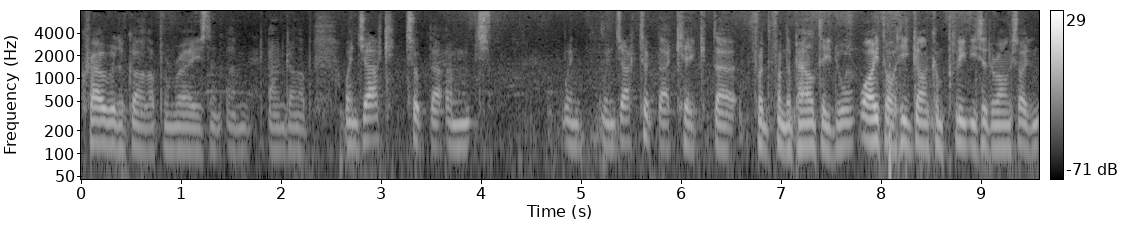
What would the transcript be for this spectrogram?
Crowd would have gone up and raised and, and, and gone up. When Jack took that um, when when Jack took that kick that from, from the penalty, I thought he'd gone completely to the wrong side and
